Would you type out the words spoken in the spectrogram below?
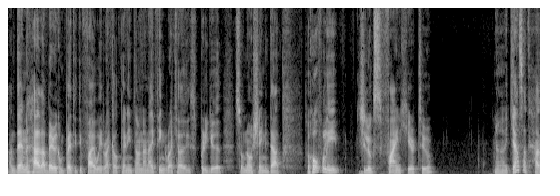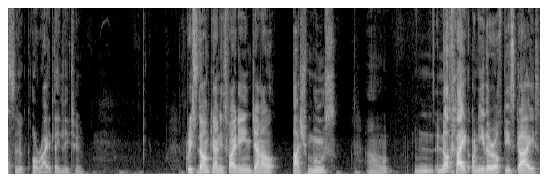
and then had a very competitive fight with Raquel Pennington, and I think Raquel is pretty good, so no shame in that. So hopefully she looks fine here too. Uh, Kianzad has looked alright lately too. Chris Duncan is fighting Yanal Ashmouz. Uh, not high on either of these guys,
